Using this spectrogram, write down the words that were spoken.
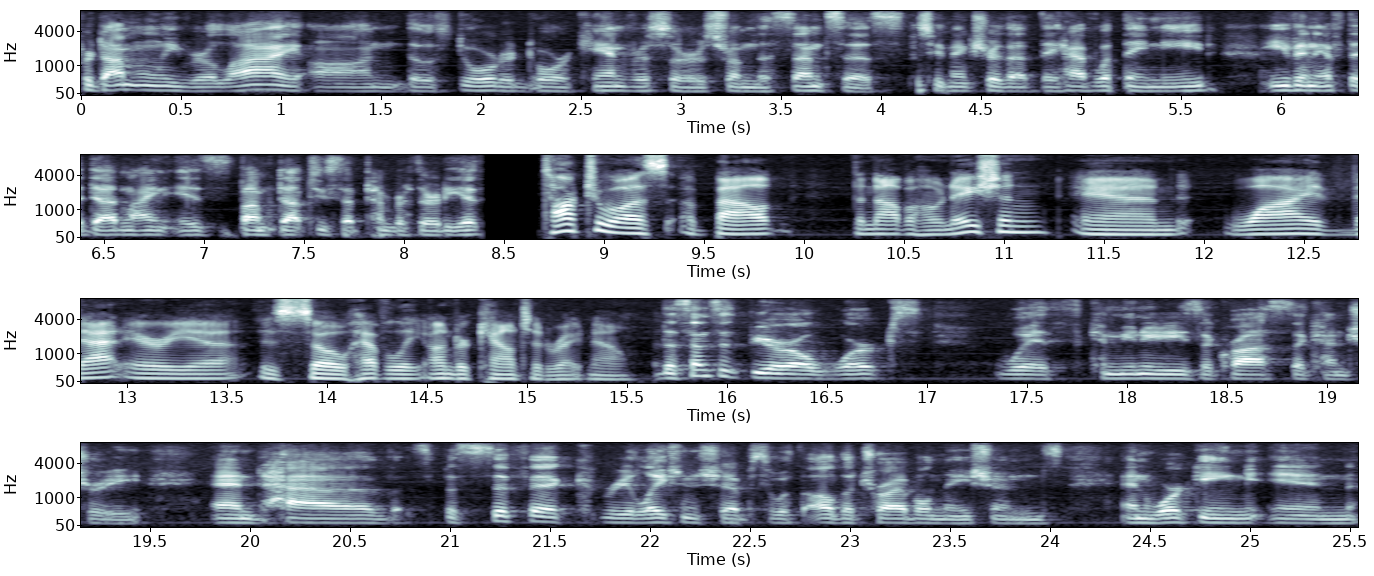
predominantly rely on those door to door canvassers from the census to make sure that they have what they need, even if the deadline is bumped up to September 30th. Talk to us about the Navajo Nation and why that area is so heavily undercounted right now. The Census Bureau works with communities across the country and have specific relationships with all the tribal nations and working in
